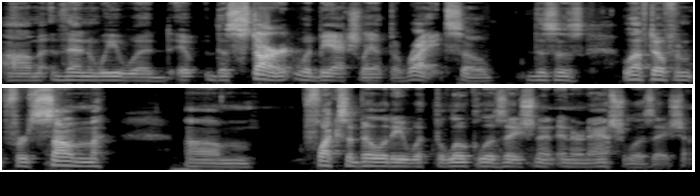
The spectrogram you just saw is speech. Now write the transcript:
um, then we would, it, the start would be actually at the right. So this is left open for some um, flexibility with the localization and internationalization.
